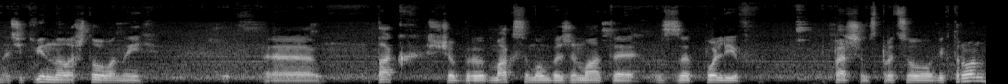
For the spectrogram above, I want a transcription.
Значить, Він налаштований е, так, щоб максимум вижимати з полів першим спрацьовував Віктрон.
